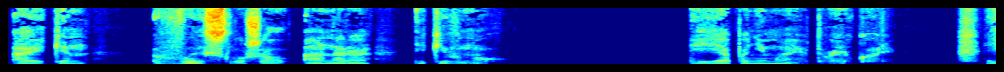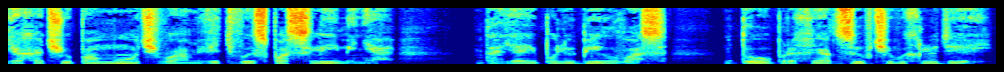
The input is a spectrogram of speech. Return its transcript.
Айкин выслушал Анара и кивнул. «Я понимаю твою горе. Я хочу помочь вам, ведь вы спасли меня. Да я и полюбил вас, добрых и отзывчивых людей».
